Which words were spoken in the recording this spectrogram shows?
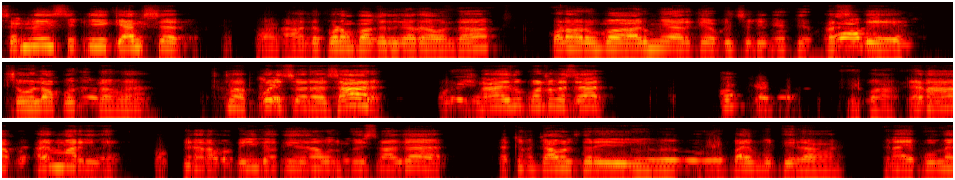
சென்னை சிட்டி கேங்ஸ்டர் அந்த படம் பார்க்கறதுக்காக தான் வந்தேன். படம் ரொம்ப அருமையா இருக்கு அப்படின்னு சொல்லி நேற்று பிரஸ் ஷோ எல்லாம் போட்டுருக்காங்க போலீஸ் வர சார்! நான் எதுவும் பண்ணல சார்! ஏன்னா பயமா இருக்குது. ஏன்னா நம்ம வெளியில வந்து எதாவது ஒரு பேசினாக்க டக்குன்னு காவல்துறை பயமுறுத்திடுறாங்க. ஏன்னா எப்பவுமே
